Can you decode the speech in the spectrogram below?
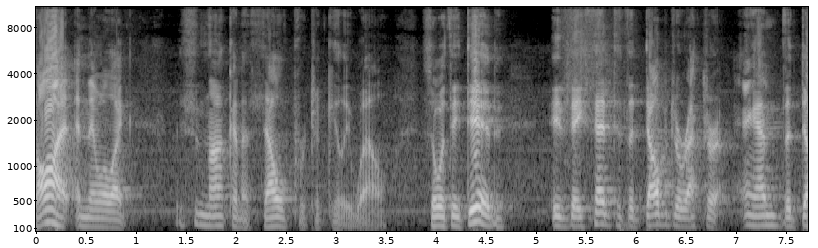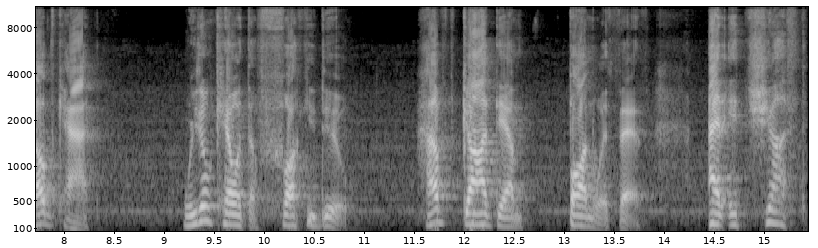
saw it and they were like, this is not going to sell particularly well. So what they did is they said to the dub director and the dub cat, we don't care what the fuck you do. Have goddamn fun with this. And it just,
